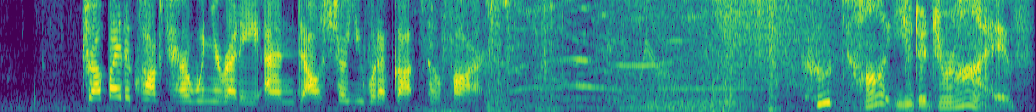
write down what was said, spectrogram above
Drop by the clock tower when you're ready, and I'll show you what I've got so far. Who taught you to drive?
